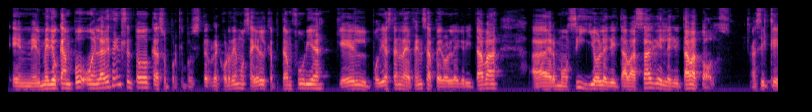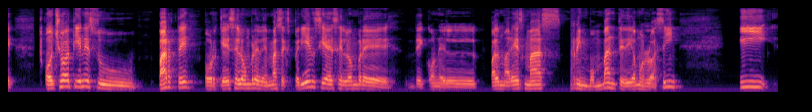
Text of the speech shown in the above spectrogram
en el medio campo o en la defensa en todo caso, porque pues recordemos ayer el Capitán Furia, que él podía estar en la defensa, pero le gritaba a Hermosillo, le gritaba a Sague, le gritaba a todos. Así que Ochoa tiene su parte porque es el hombre de más experiencia, es el hombre de con el palmarés más rimbombante, digámoslo así, y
